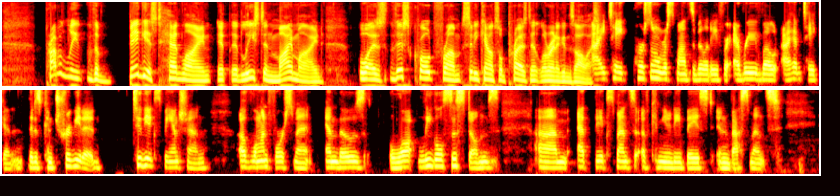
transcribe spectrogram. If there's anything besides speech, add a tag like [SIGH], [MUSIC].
probably the biggest headline, at, at least in my mind, was this quote from City Council President Lorena Gonzalez. I take personal responsibility for every vote I have taken that has contributed to the expansion of law enforcement and those law, legal systems um, at the expense of community based investments.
